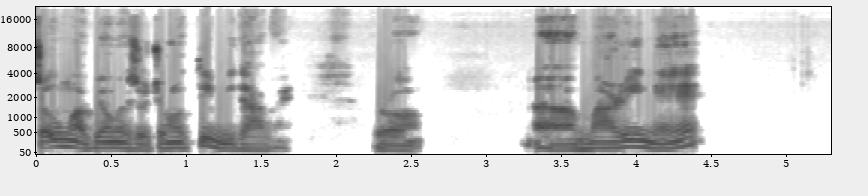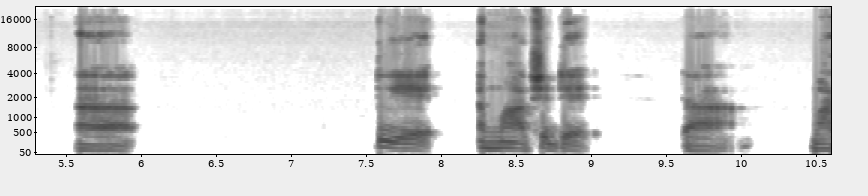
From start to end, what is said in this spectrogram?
ဆိုဥပမာပြောမယ်ဆိုကျွန်တော်သိပြီးသားပဲအဲ့တော့အာမာရီနဲ့အာသူ့ရဲ့အမဖြစ်တဲ့ဒါ မာ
